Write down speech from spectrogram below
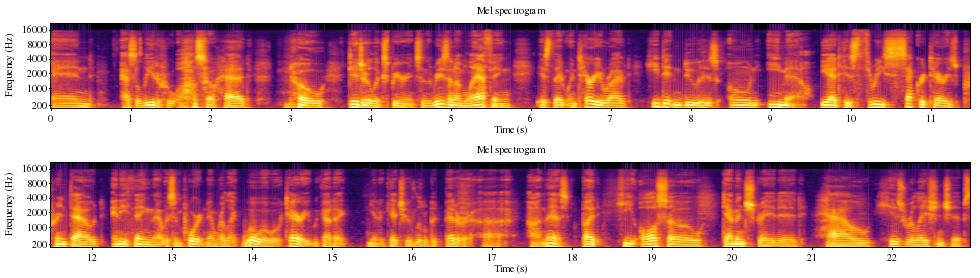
And as a leader who also had no digital experience. And the reason I'm laughing is that when Terry arrived, he didn't do his own email. He had his three secretaries print out anything that was important. And we're like, whoa, whoa, whoa, Terry, we got to you know get you a little bit better uh, on this. But he also demonstrated how his relationships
